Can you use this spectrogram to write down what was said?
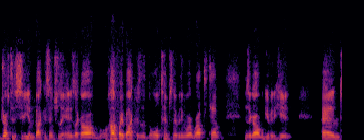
drove to the city and back essentially. And he's like, "Oh, halfway back because all temps and everything were, were up to temp." He's like, "Oh, we'll give it a hit," and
